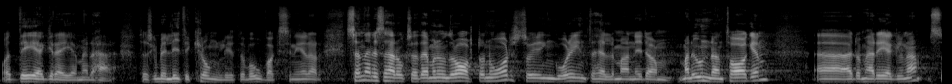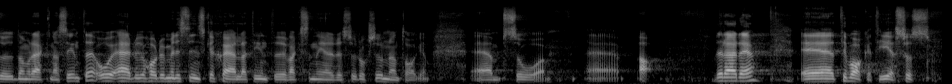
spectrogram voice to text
Och att det är grejen med det här. Så det ska bli lite krångligt att vara ovaccinerad. Sen är det så här också att är man under 18 år så ingår inte heller man i dem. Man är undantagen Eh, de här reglerna, så de räknas inte. Och är du, har du medicinska skäl att inte vaccinera dig så är du också undantagen. Ehm, så eh, ja, det där är det. Eh, tillbaka till Jesus.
